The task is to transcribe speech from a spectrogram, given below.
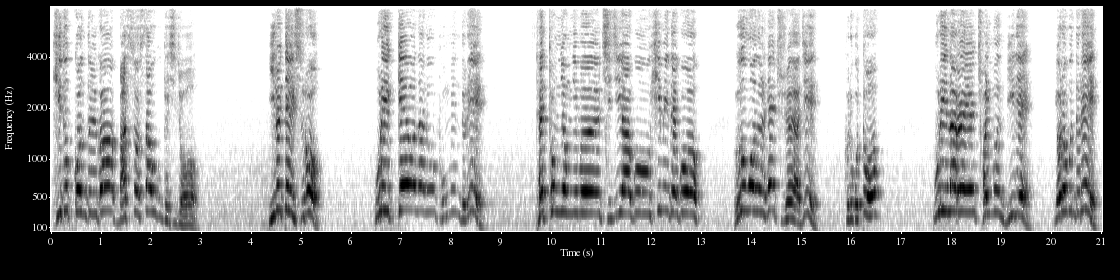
기득권들과 맞서 싸우고 계시죠. 이럴 때일수록 우리 깨어나는 국민들이 대통령님을 지지하고 힘이 되고 응원을 해 주셔야지. 그리고 또 우리나라의 젊은 미래 여러분들이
